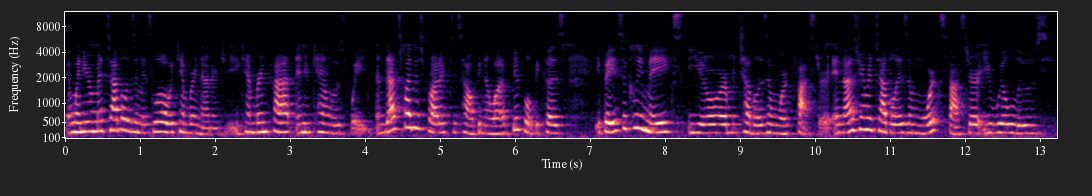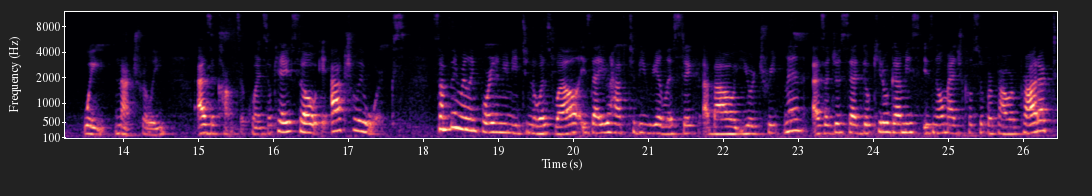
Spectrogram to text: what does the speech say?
and when your metabolism is low, you can burn energy, you can burn fat, and you can lose weight. And that's why this product is helping a lot of people because it basically makes your metabolism work faster. And as your metabolism works faster, you will lose weight naturally as a consequence, okay? So it actually works. Something really important you need to know as well is that you have to be realistic about your treatment. As I just said, Go Keto Gummies is no magical superpower product,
